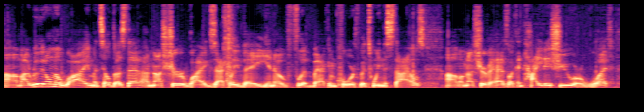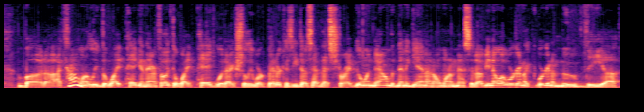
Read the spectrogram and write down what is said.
Um, I really don't know why Mattel does that. I'm not sure why exactly they, you know, flip back and forth between the styles. Um, I'm not sure if it has like a height issue or what, but uh, I kind of want to leave the white peg in there. I feel like the white peg would actually work better because he does have that stripe going down, but then again, I don't want to mess it up. You know what? We're going to we're gonna move the... Uh,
